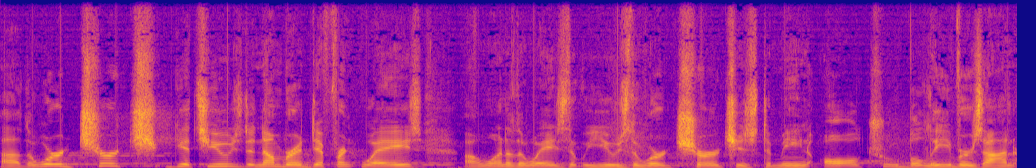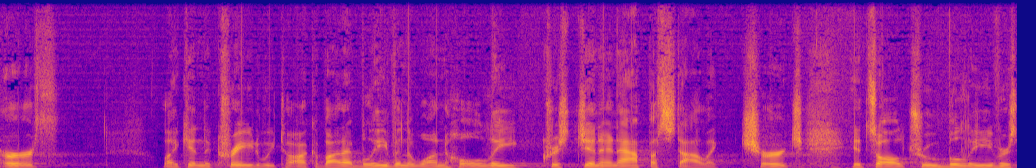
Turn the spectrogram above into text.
Uh, the word church gets used a number of different ways. Uh, one of the ways that we use the word church is to mean all true believers on earth. Like in the Creed, we talk about, I believe in the one holy Christian and apostolic church. It's all true believers.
